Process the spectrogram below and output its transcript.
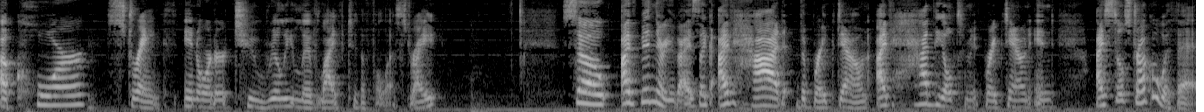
a core strength in order to really live life to the fullest, right? So I've been there, you guys. Like, I've had the breakdown, I've had the ultimate breakdown, and I still struggle with it.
